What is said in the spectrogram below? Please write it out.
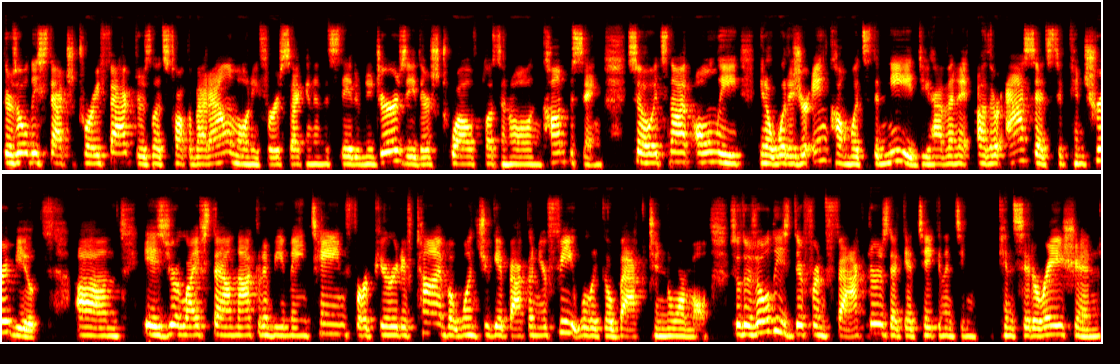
there's all these statutory factors. Let's talk about alimony for a second. In the state of New Jersey, there's 12 plus an all encompassing. So it's not only you know what is your income, what's the need? Do you have any other assets to contribute? Um, is your lifestyle not going to be maintained for a period of time, but once you get back on your feet, will it go back to normal? So there's all these different factors that get taken into consideration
